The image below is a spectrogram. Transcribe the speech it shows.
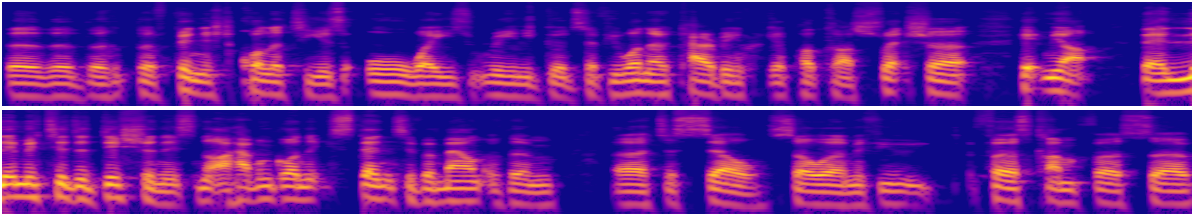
the, the the the finished quality is always really good. So if you want a Caribbean Cricket Podcast sweatshirt, hit me up. They're limited edition. It's not. I haven't got an extensive amount of them uh, to sell. So um, if you first come first serve,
